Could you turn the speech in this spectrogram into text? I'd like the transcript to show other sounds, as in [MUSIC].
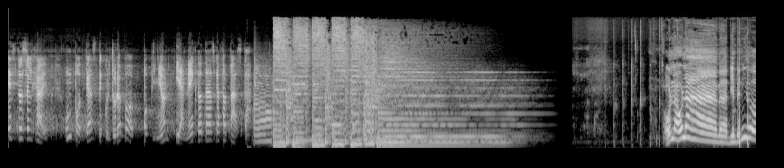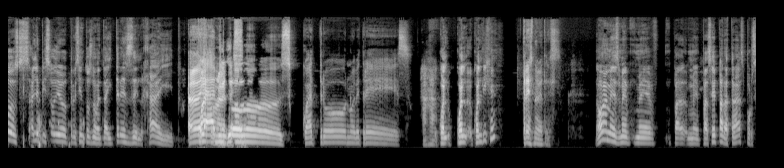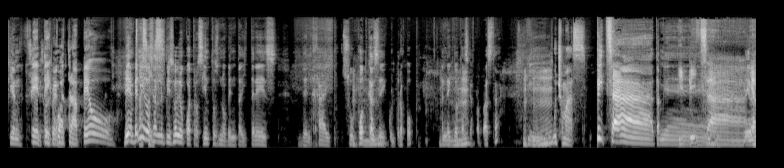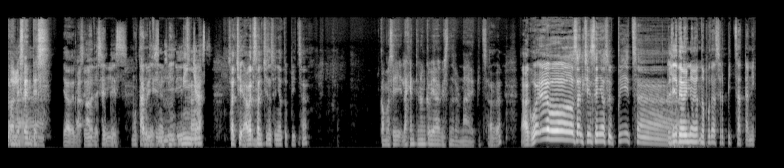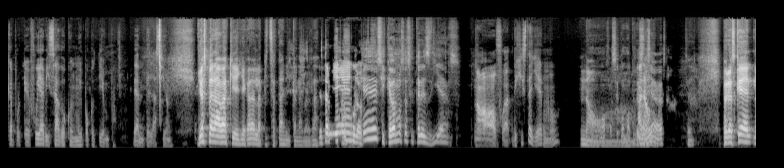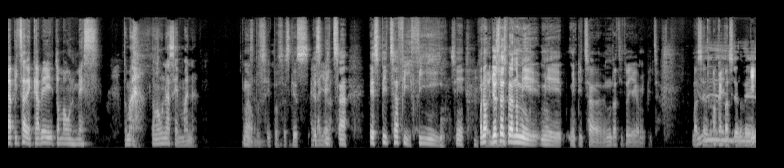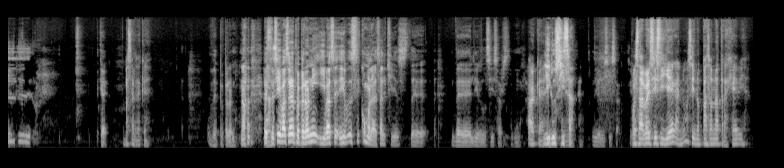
Esto es El Hype, un podcast de cultura pop, opinión y anécdotas gafapasta. Hola, hola, bienvenidos al episodio 393 del Hype. Hola 493. amigos, 493. Ajá. ¿Cuál, cuál, cuál dije? 393. No mames, me, me, pa- me pasé para atrás por 100. Se te Disculpen. cuatrapeo. Bienvenidos Así al episodio 493 del Hype, su podcast de cultura pop, anécdotas Ujú. gafapasta y Ujú. Mucho más. pizza también. Y pizza. Mira y adolescentes. Y adolescentes. Adolescentes, sí. mutantes, ninjas. Salchi, a ver. Salchi, enseña tu pizza. Como si la gente nunca hubiera visto nada de pizza. A ver. ¡A huevos! Salchi enseña su pizza. El día de hoy no, no pude hacer pizza tánica porque fui avisado con muy poco tiempo de antelación. Yo esperaba que llegara la pizza tánica, la verdad. Yo ¿Pero también. ¿Por qué? Si quedamos hace tres días. No, fue, dijiste ayer, ¿no? No. fue hace como tres Ah, ¿no? días. Sí. Pero es que la pizza de Cabri toma un mes. Toma, toma una semana. No, pues sí, pues es que es, es lleva. Es pizza fifi. Sí. Bueno, yo estoy esperando mi, mi, mi pizza. En un ratito llega mi pizza. Va a ser, va a ser de, Y- ¿qué? ¿Va a ser de qué? de pepperoni. [LAUGHS] No, este sí va a ser de pepperoni y va a ser es como la de Salchi, es de, de Little Caesars también. Ok. Lirucisa. Little Caesar. sí. Pues a ver si sí llega, ¿no? Si no pasa una tragedia.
